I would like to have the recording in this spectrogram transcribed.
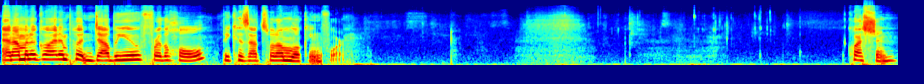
And I'm going to go ahead and put W for the whole because that's what I'm looking for. Question.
